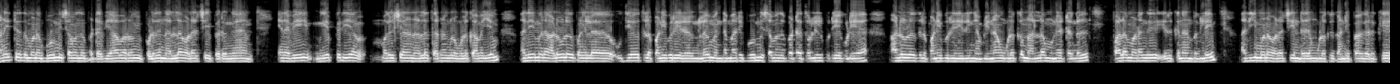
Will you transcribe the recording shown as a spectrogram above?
அனைத்து விதமான பூமி சம்பந்தப்பட்ட வியாபாரம் இப்பொழுது நல்ல வளர்ச்சியை பெறுங்க. எனவே மிகப்பெரிய மகிழ்ச்சியான நல்ல தருணங்கள் உங்களுக்கு அமையும். அதே மாதிரி அலுவலக பணியில உத்தியோகத்தில் பணிபுரியவங்களும் இந்த மாதிரி பூமி சம்பந்தப்பட்ட தொழில் புரியக்கூடிய அலுவலகத்தில் பணிபுரியுறீங்க அப்படின்னா உங்களுக்கும் நல்ல முன்னேற்றங்கள் பல மடங்கு இருக்கு நண்பர்களே. அதிகமான வளர்ச்சின்றது உங்களுக்கு கண்டிப்பாக இருக்கு.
